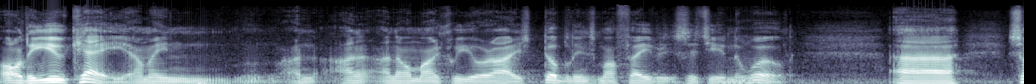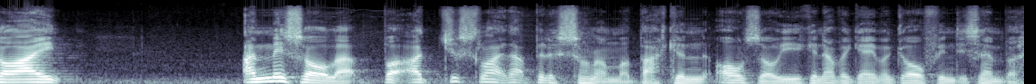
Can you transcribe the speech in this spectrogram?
or the UK. I mean, and I, I know Michael, you're Irish. Dublin's my favourite city in the mm-hmm. world. Uh, so I, I miss all that, but I just like that bit of sun on my back, and also you can have a game of golf in December.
